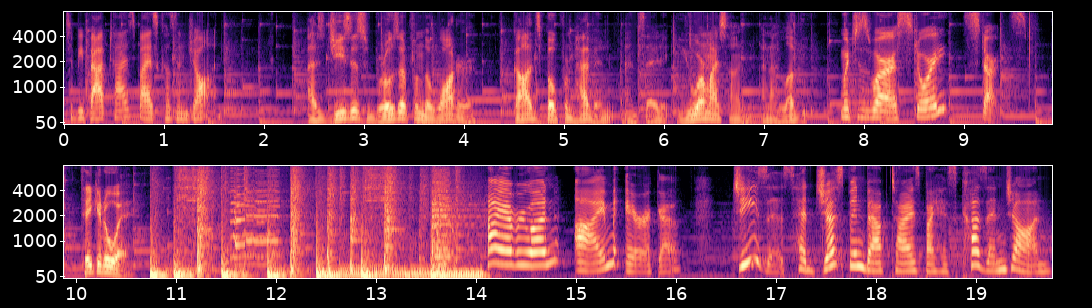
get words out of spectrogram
to be baptized by his cousin John. As Jesus rose up from the water, God spoke from heaven and said, You are my son, and I love you. Which is where our story starts. Take it away. Hi, everyone. I'm Erica. Jesus had just been baptized by his cousin John.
